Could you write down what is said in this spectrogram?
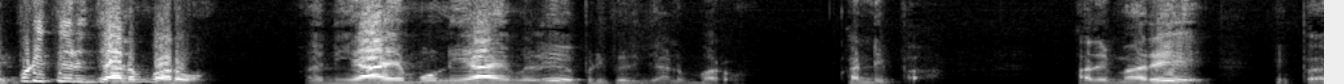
எப்படி பிரிஞ்சாலும் வரும். நியாயமும் நியாயமும் நியாயமில்லையோ எப்படி பிரிஞ்சாலும் வரும். கண்டிப்பாக அதே மாதிரி இப்போ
